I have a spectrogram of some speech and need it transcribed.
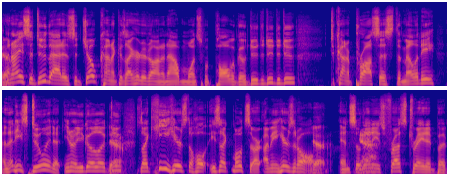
Yeah. and I used to do that as a joke, kind of, because I heard it on an album once. Where Paul would go do do do do do. To kind of process the melody, and then he's doing it. You know, you go like, Yeah. do like he hears the whole. He's like Mozart. I mean, he hears it all. Yeah. And so then he's frustrated, but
